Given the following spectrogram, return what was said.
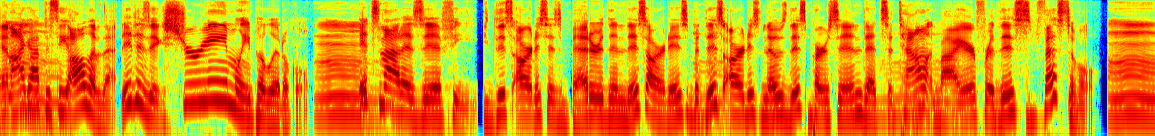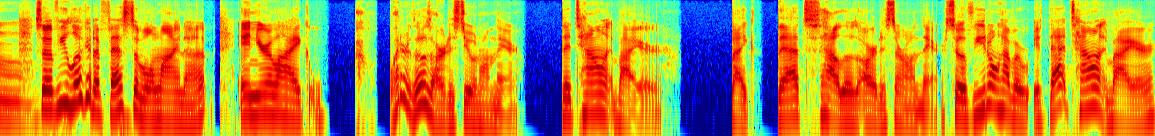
And I got to see mm. all of that. It is extremely political. It's not as if this artist is better than this artist, but this mm. artist knows this person that's a talent mm. buyer for this festival. So if you look at a festival lineup and you're like, what are those artists doing on there? The talent buyer. Like that's how those artists are on there. So if you don't have a if that talent buyer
